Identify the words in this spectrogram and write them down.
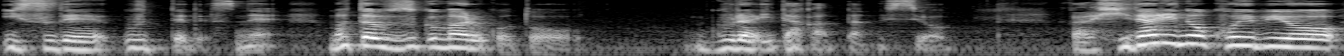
椅子で打ってですね、またうずくまることぐらい痛かったんですよ。だから左の小指を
